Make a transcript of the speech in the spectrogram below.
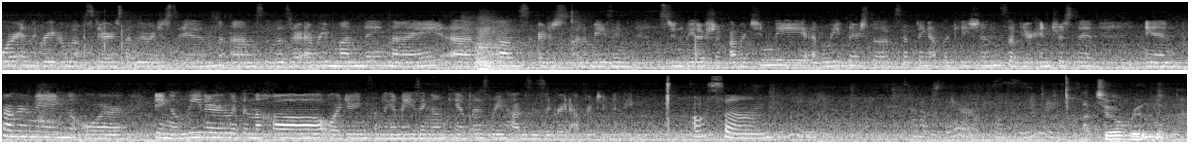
or in the great room upstairs that we were just in. Um, so those are every Monday night. Uh, lead hogs are just an amazing student leadership opportunity. I believe they're still accepting applications. So if you're interested in programming or being a leader within the hall or doing something amazing on campus, lead hogs is a great opportunity. Awesome. Upstairs. Up to a room.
